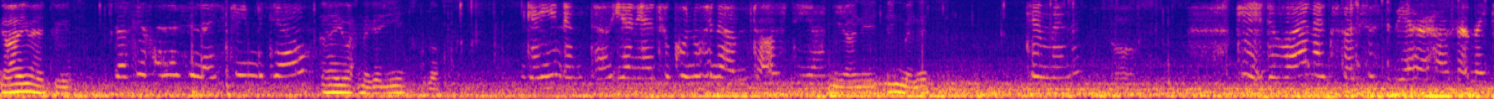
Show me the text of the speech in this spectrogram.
يا ايوه يا توت لكن خلص الايس كريم بتاعه ايوه احنا جايين خلاص جايين امتى؟ يعني هتكونوا هنا امتى قصدي يعني يعني 10 minutes 10 minutes? اه Okay, Divine expects us to be at her house at like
